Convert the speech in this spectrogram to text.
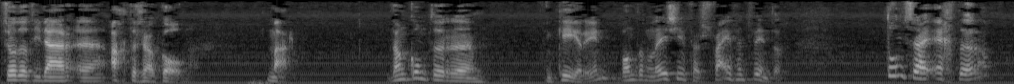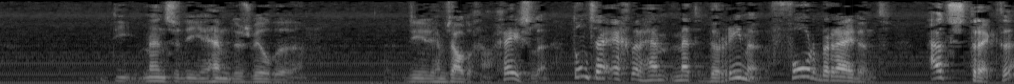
Zodat hij daar uh, achter zou komen. Maar, dan komt er uh, een keer in, want dan lees je in vers 25. Toen zij echter, die mensen die hem dus wilden, die hem zouden gaan geeselen, toen zij echter hem met de riemen voorbereidend uitstrekte.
